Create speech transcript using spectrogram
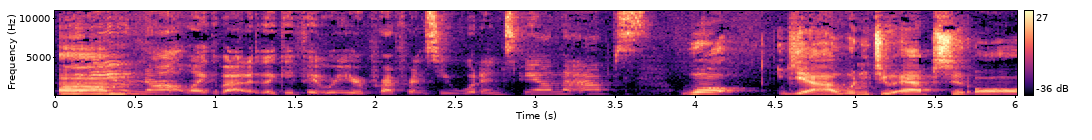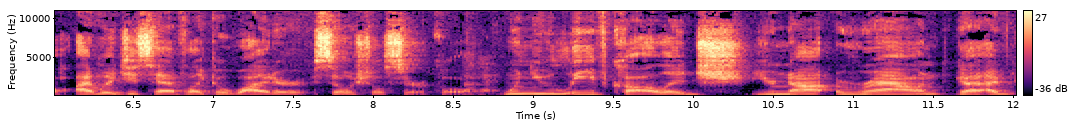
What um, do you not like about it? Like, if it were your preference, you wouldn't be on the apps? Well, yeah, I wouldn't do apps at all. I would just have like a wider social circle. Okay. When you leave college, you're not around. I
